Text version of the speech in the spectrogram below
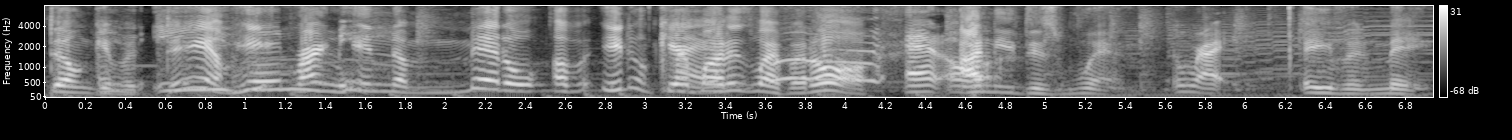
Don't give And a damn. He right me. in the middle of. He don't care Like, about his wife at all. at all. I need this win. right. Even me.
